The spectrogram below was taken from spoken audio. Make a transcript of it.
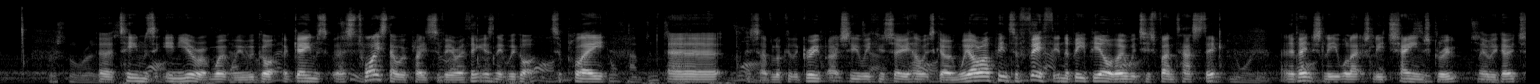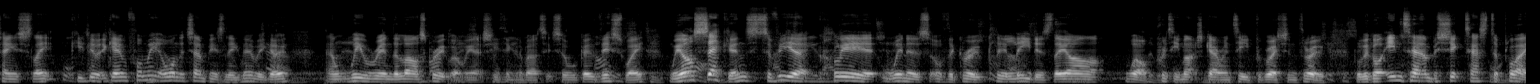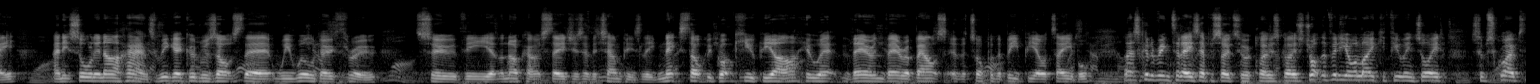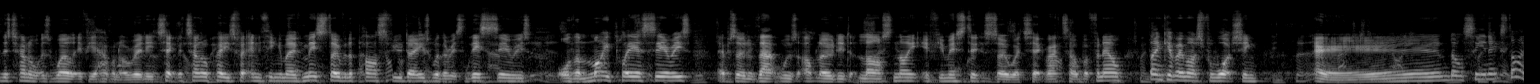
uh, teams in Europe, won't we? We've got games, it's twice now we've played Sevilla, I think, isn't it? We've got to play, uh, let's have a look at the group, actually, we can show you how it's going. We are up into fifth in the BPL, though, which is fantastic. And eventually it will actually change group. There we go, change slate. Can you do it again for me? I want the Champions League. There we go. And we were in the last group, weren't we, actually, thinking about it. So we'll go this way. We are second. Sevilla, clear winners of the group, clear leaders. They are well, pretty much guaranteed progression through. But we've got Inter and Besiktas to play, and it's all in our hands. We get good results there, we will go through to the uh, the knockout stages of the Champions League. Next up, we've got QPR, who are there and thereabouts at the top of the BPL table. That's going to bring today's episode to a close, guys. Drop the video a like if you enjoyed. Subscribe to the channel as well if you haven't already. Check the channel page for anything you may have missed over the past few days, whether it's this series or the My Player series. Episode of that was uploaded last night if you missed it, so uh, check that out. But for now, thank you very much for watching, and I'll see you next time.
